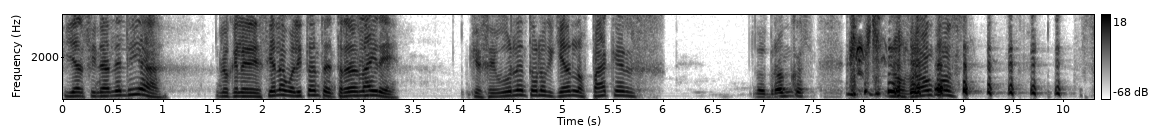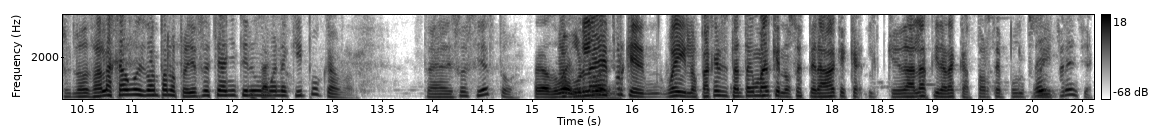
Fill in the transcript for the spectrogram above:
y al final del día, lo que le decía el abuelito antes de entrar al aire, que se burlen todo lo que quieran los Packers. Los Broncos. Los Broncos. los Dallas Cowboys van para los playoffs este año y tienen un buen equipo, cabrón. O sea, eso es cierto. Pero la burla es porque, güey, los Packers están tan mal que no se esperaba que, que Dallas tirara 14 puntos de diferencia.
